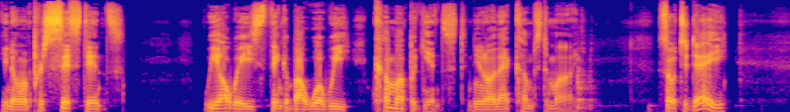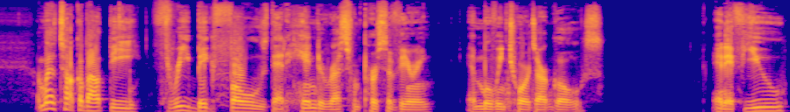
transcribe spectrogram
you know, and persistence, we always think about what we come up against. You know, that comes to mind. So today, I'm going to talk about the three big foes that hinder us from persevering and moving towards our goals. And if you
